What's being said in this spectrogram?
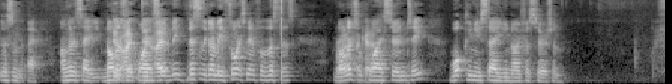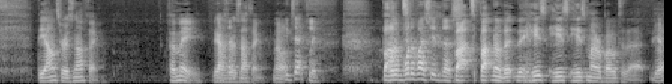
listen? Uh, I'm going to say knowledge Did requires I- certainty. This is going to be a thought experiment for the listeners. Right, Knowledge okay. requires certainty. What can you say you know for certain? the answer is nothing. For me, the answer is nothing. No, Exactly. but what, what if I said this? but but no. The, the, here's here's here's my rebuttal to that. yeah,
